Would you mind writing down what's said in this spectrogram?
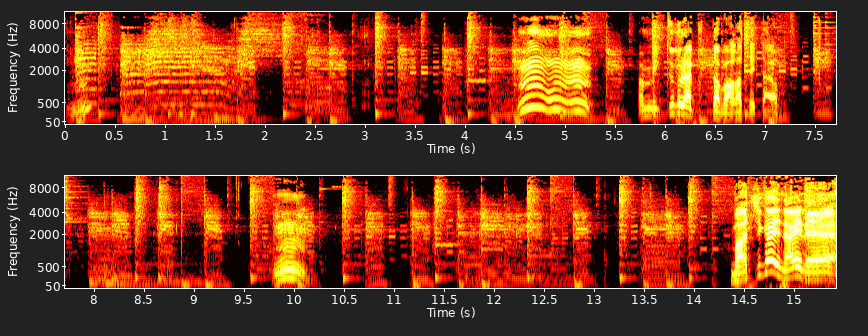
うん？うんうんあ、三つぐらい食ったら分かっていたよ。うん。間違いないね。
